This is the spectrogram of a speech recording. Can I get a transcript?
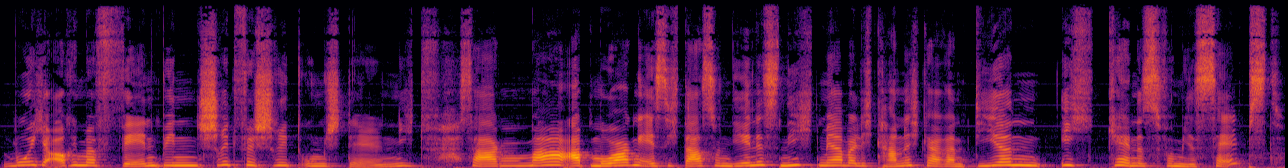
wo ich auch immer Fan bin, Schritt für Schritt umstellen. Nicht sagen, ma, ab morgen esse ich das und jenes nicht mehr, weil ich kann euch garantieren, ich kenne es von mir selbst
